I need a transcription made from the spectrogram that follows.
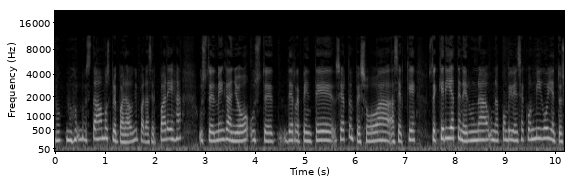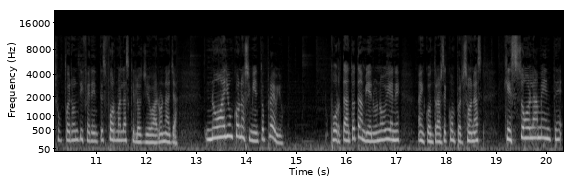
No, no, estábamos preparados ni para ser pareja, usted me engañó, usted de repente, ¿cierto? Empezó a hacer que usted quería tener una, una convivencia conmigo y entonces fueron diferentes formas las que los llevaron allá. No hay un conocimiento previo. Por tanto, también uno viene a encontrarse con personas que solamente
